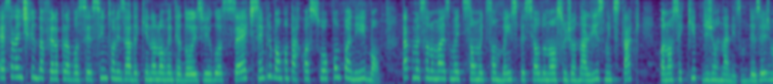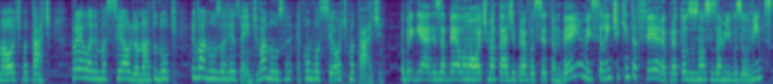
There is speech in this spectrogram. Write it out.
Excelente quinta-feira para você, sintonizado aqui na 92,7. Sempre bom contar com a sua companhia. E bom, tá começando mais uma edição, uma edição bem especial do nosso Jornalismo em Destaque com a nossa equipe de jornalismo. Desejo uma ótima tarde para Elane Maciel, Leonardo Duque e Vanusa Rezende. Vanusa, é com você, ótima tarde. Obrigada, Isabela. Uma ótima tarde para você também. Uma excelente quinta-feira para todos os nossos amigos ouvintes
